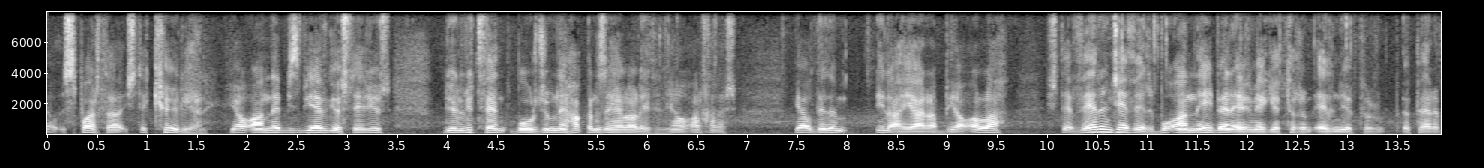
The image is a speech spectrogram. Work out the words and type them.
Ya Isparta işte köylü yani. Ya anne biz bir ev gösteriyoruz. Diyor lütfen borcum ne hakkınızı helal edin. Ya arkadaş ya dedim ilahi ya Rabbi ya Allah işte verince verir. Bu anneyi ben evime götürürüm, elini öpürüm, öperim,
